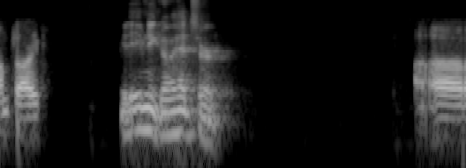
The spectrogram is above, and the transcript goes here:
I'm sorry. Good evening. Go ahead, sir. Uh,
